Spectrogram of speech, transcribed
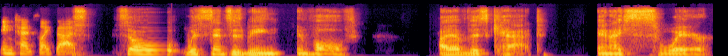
intense like that. So with senses being involved, I have this cat, and I swear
